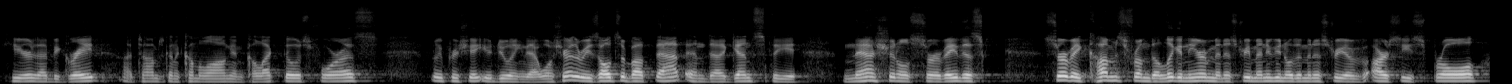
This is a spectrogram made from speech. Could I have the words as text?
here, that'd be great. Uh, Tom's going to come along and collect those for us. We appreciate you doing that. We'll share the results about that and uh, against the national survey. This survey comes from the Ligonier Ministry. Many of you know the ministry of R.C. Sproul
